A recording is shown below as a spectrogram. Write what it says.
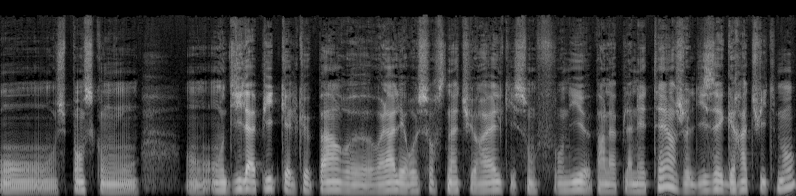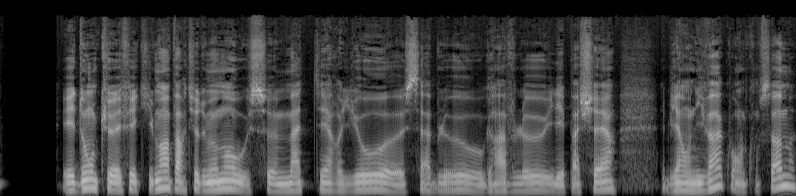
On, je pense qu'on on, dilapide quelque part, voilà, les ressources naturelles qui sont fournies par la planète Terre. Je le disais gratuitement. Et donc, effectivement, à partir du moment où ce matériau sableux ou graveleux, il est pas cher, eh bien, on y va, quoi, on le consomme.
